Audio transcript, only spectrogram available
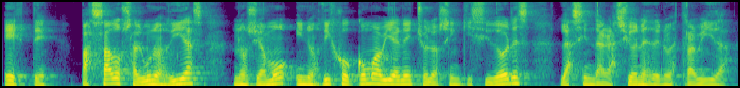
Este, pasados algunos días, nos llamó y nos dijo cómo habían hecho los inquisidores las indagaciones de nuestra vida,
